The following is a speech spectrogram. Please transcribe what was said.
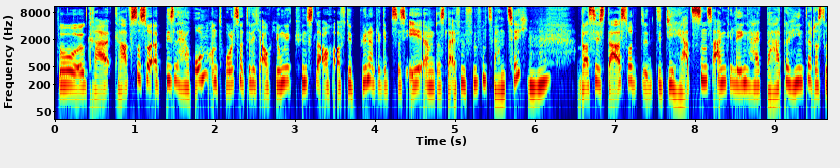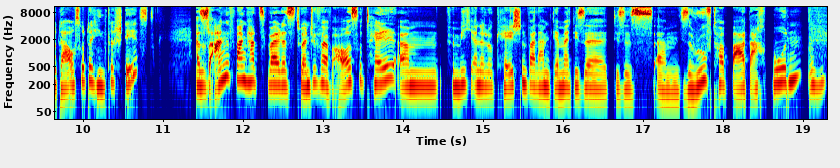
Du grabst du so ein bisschen herum und holst natürlich auch junge Künstler auch auf die Bühne. Da gibt es das eh, ähm, das Live in 25. Mhm. Was ist da so die, die Herzensangelegenheit da dahinter, dass du da auch so dahinter stehst? Also es angefangen hat, weil das 25 Hours Hotel ähm, für mich eine Location war, da haben die immer diese, dieses, ähm, diese Rooftop-Bar Dachboden, mhm.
